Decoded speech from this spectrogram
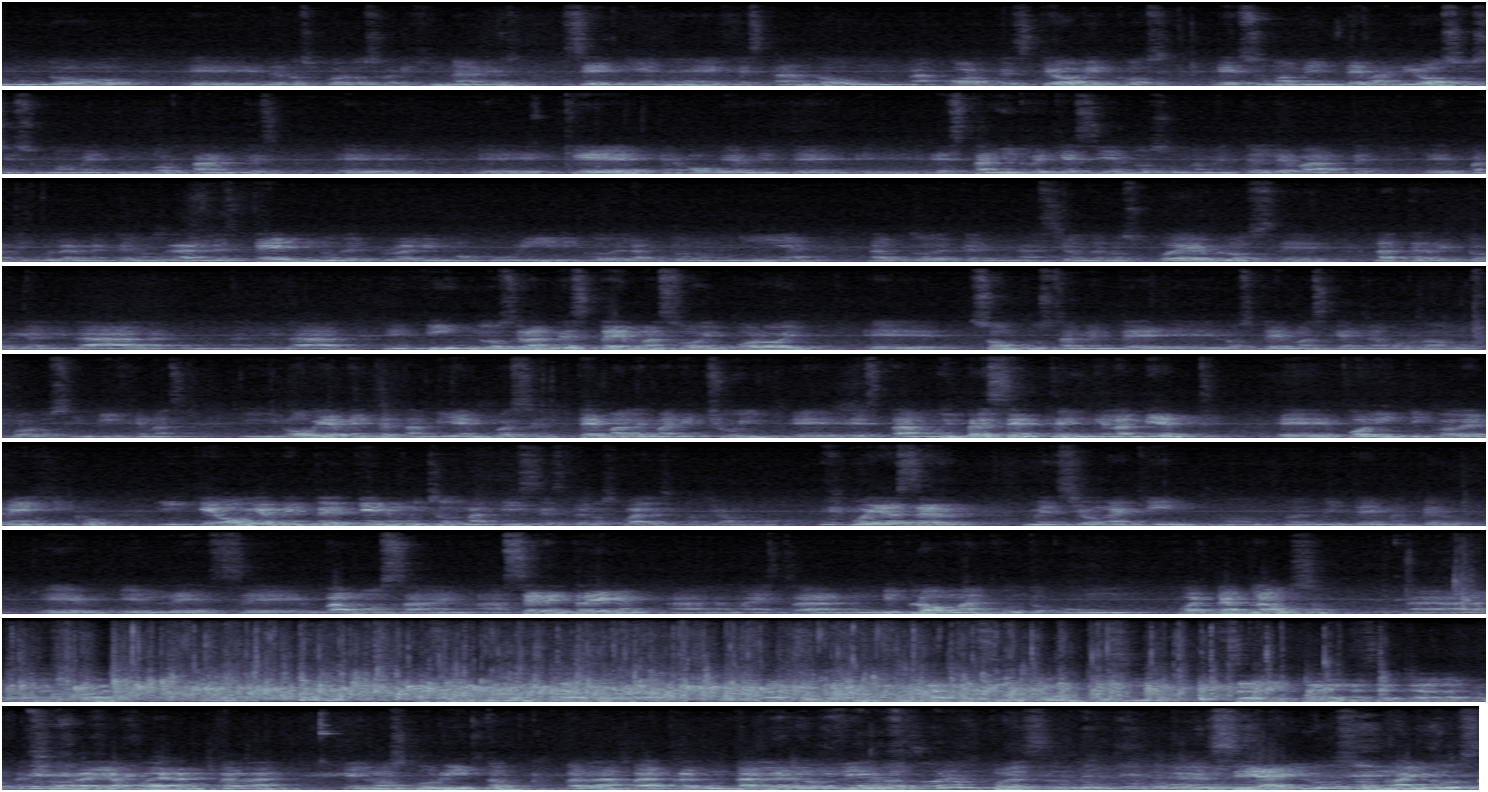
mundo de los pueblos originarios se viene gestando un aportes teóricos sumamente valiosos y sumamente importantes que obviamente están enriqueciendo sumamente el debate, particularmente en los grandes términos del pluralismo jurídico, de la autonomía, la autodeterminación de los pueblos, eh, la territorialidad, la comunalidad, en fin, los grandes temas hoy por hoy eh, son justamente eh, los temas que han abordado los pueblos indígenas y obviamente también pues el tema de Marichuy está muy presente en el ambiente político de México y que obviamente tiene muchos matices de los cuales pues yo no voy a hacer mención aquí, no es mi tema, pero eh, les eh, vamos a, hacer entrega a la maestra de un diploma junto con un fuerte aplauso a, la profesora. Para, que tomemos un cafecito, que si se pueden acercar a la profesora allá afuera, ¿verdad? En lo oscurito, ¿verdad? Para preguntarle de los libros, pues eh, si hay luz o no hay luz.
